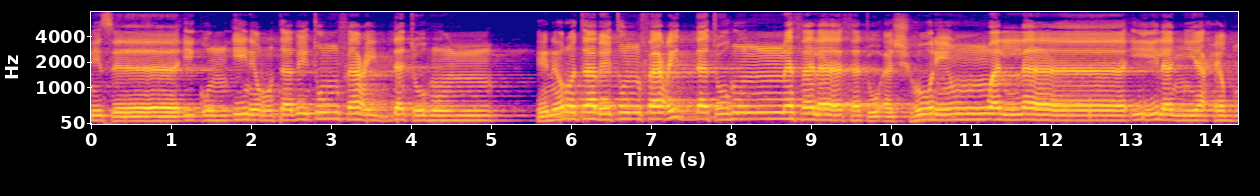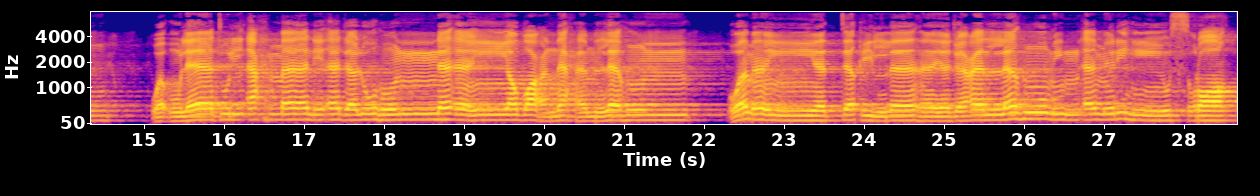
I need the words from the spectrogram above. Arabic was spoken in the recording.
نسائكم إن ارتبتم فعدتهن إن ارتبتم فعدتهن ثلاثة أشهر واللائي لم يحضن وأولاة الأحمال أجلهن أن يضعن حملهن ومن يتق الله يجعل له من أمره يسرا.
